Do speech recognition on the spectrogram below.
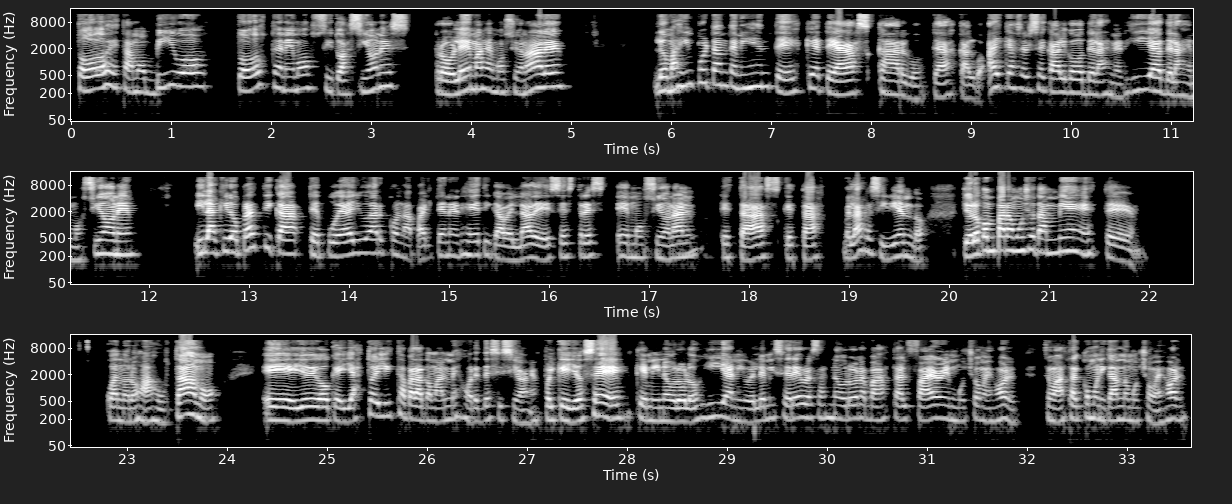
todos estamos vivos, todos tenemos situaciones, problemas emocionales, lo más importante, mi gente, es que te hagas cargo, te hagas cargo. Hay que hacerse cargo de las energías, de las emociones. Y la quiropráctica te puede ayudar con la parte energética, ¿verdad? De ese estrés emocional que estás, que estás, ¿verdad? Recibiendo. Yo lo comparo mucho también, este, cuando nos ajustamos, eh, yo digo que ya estoy lista para tomar mejores decisiones, porque yo sé que mi neurología a nivel de mi cerebro, esas neuronas van a estar firing mucho mejor, se van a estar comunicando mucho mejor.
